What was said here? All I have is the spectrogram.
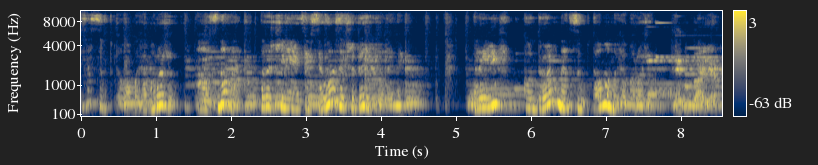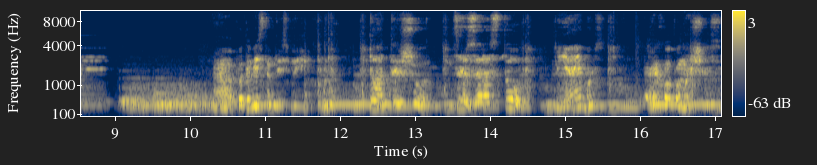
лікується симптомами геморою, а основа розчиняється всього за 4 хвилини. Реліф контроль над симптомами геморою. Від Байер. А подивись там десь мої. Та ти що? Це ж зараз топ. Міняємось? Перехопимо щось.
